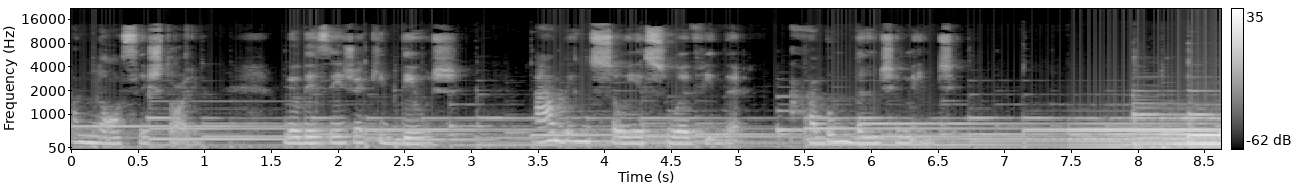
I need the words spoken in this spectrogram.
a nossa história. Meu desejo é que Deus abençoe a sua vida abundantemente thank you.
